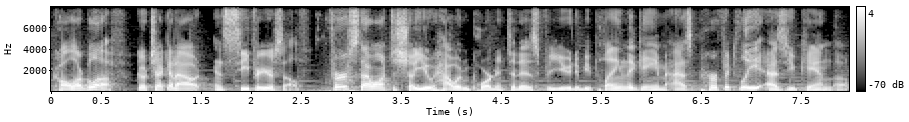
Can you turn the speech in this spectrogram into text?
call our bluff. Go check it out and see for yourself. First, I want to show you how important it is for you to be playing the game as perfectly as you can, though.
